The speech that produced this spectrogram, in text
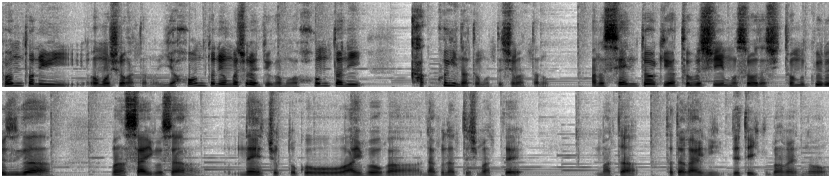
本当に面白かったの。いや、本当に面白いというか、もう本当にかっこいいなと思ってしまったの。あの戦闘機が飛ぶシーンもそうだし、トム・クルーズが、まあ最後さ、ね、ちょっとこう、相棒が亡くなってしまって、また戦いに出ていく場面の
